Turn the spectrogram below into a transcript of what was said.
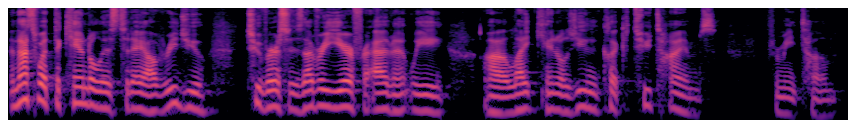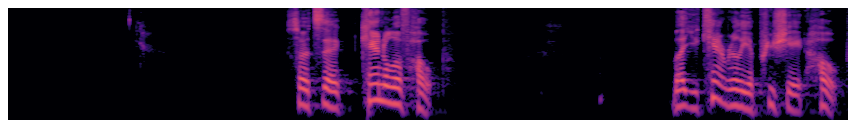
And that's what the candle is today. I'll read you two verses. Every year for Advent, we uh, light candles. You can click two times for me, Tom. So it's the candle of hope. But you can't really appreciate hope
